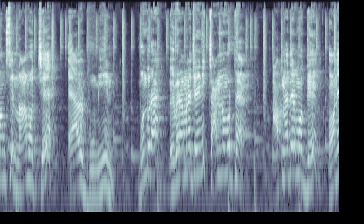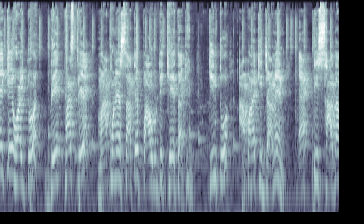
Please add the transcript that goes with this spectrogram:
অংশের নাম হচ্ছে অ্যালবুমিন। বন্ধুরা, এবার আমরা জেনে চার নম্বর ফ্যাক্ট আপনাদের মধ্যে অনেকেই হয়তো ব্রেকফাস্টে মাখনের সাথে পাউরুটি খেয়ে থাকেন। কিন্তু আপনারা কি জানেন, একটি সাদা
